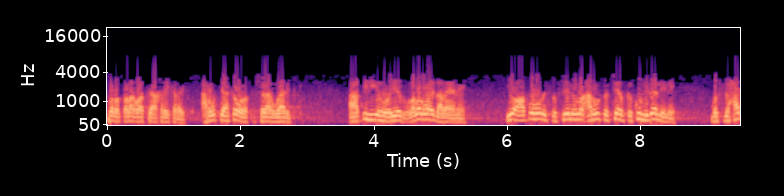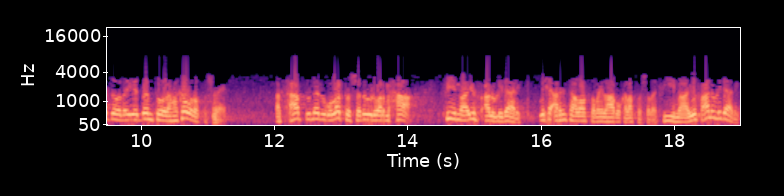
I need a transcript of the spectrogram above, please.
sura alaq waad ka akri karaysa caruurtii ha ka wada tashadaan waalidka aabbihii iyo hooyadu labadu way dhaleene iyo aabbuhun isasiin inuu carruurta jeefka ku ridanini maslaxadooda iyo dantooda ha ka wada tashadeen asxaabtu nebigu la tashaday war maxaa? Fii ma yufcalu lidalik. Wixii arintaa loo samayn lahaa buu kala tashaday. Fii ma yufcalu lidalik.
